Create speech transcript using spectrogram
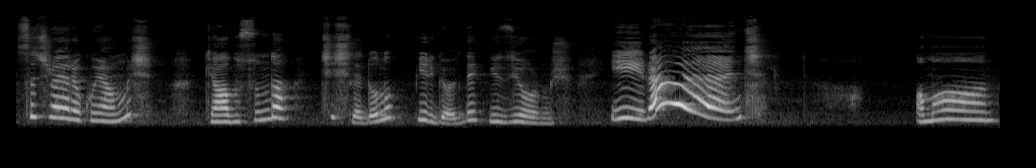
sıçrayarak uyanmış. Kabusunda çişle dolu bir gölde yüzüyormuş. İğrenç! Aman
